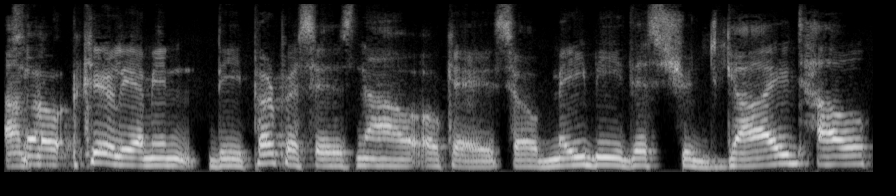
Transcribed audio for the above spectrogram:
Um, so clearly, I mean, the purpose is now okay. So maybe this should guide how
